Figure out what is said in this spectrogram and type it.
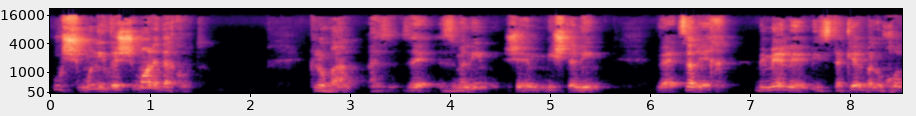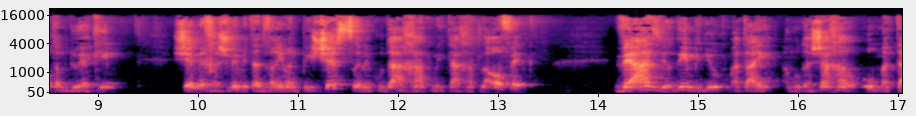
הוא 88 דקות. כלומר, אז זה זמנים שהם משתנים, וצריך ממילא להסתכל בלוחות המדויקים, שהם מחשבים את הדברים על פי 16.1 מתחת לאופק, ואז יודעים בדיוק מתי עמוד השחר ומתי,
